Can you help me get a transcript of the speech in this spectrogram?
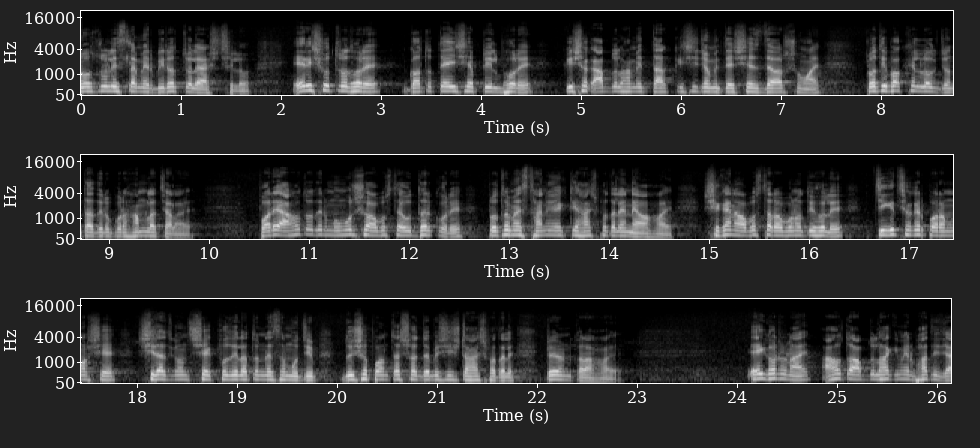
নজরুল ইসলামের বিরোধ চলে আসছিল। এরই সূত্র ধরে গত তেইশ এপ্রিল ভোরে কৃষক আব্দুল হামিদ তার কৃষি জমিতে সেচ দেওয়ার সময় প্রতিপক্ষের লোকজন তাদের উপর হামলা চালায়। পরে আহতদের মুমূর্ষ অবস্থায় উদ্ধার করে প্রথমে স্থানীয় একটি হাসপাতালে নেওয়া হয়। সেখানে অবস্থার অবনতি হলে চিকিৎসকের পরামর্শে সিরাজগঞ্জ শেখ ফজিলাতুন্নেসা মুজিব দুইশো পঞ্চাশ শয্যা বিশিষ্ট হাসপাতালে প্রেরণ করা হয়। এই ঘটনায় আহত আব্দুল হাকিমের ভাতিজা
